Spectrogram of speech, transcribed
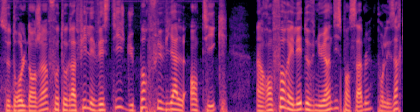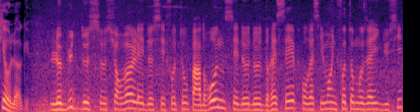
Ce drôle d'engin photographie les vestiges du port fluvial antique, un renfort ailé devenu indispensable pour les archéologues. Le but de ce survol et de ces photos par drone, c'est de, dresser progressivement une photo mosaïque du site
